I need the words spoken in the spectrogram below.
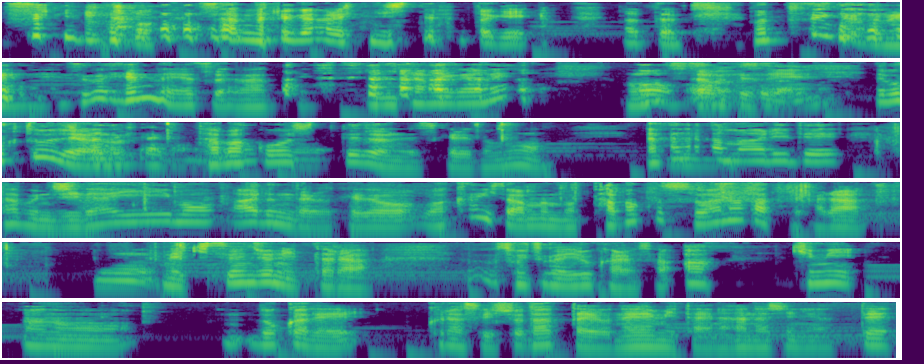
スリッパをサンダル代わりにしてた時があった。まあ、とにかくね、すごい変なやつだなって。見た目がね、思ってたわけですよ。で僕当時あの、タバコを吸ってたんですけれども、なかなか周りで多分時代もあるんだろうけど、若い人はあんまもうタバコ吸わなかったから、うん。ね、喫煙所に行ったら、そいつがいるからさ、あ、君、あの、どっかでクラス一緒だったよね、みたいな話になって、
